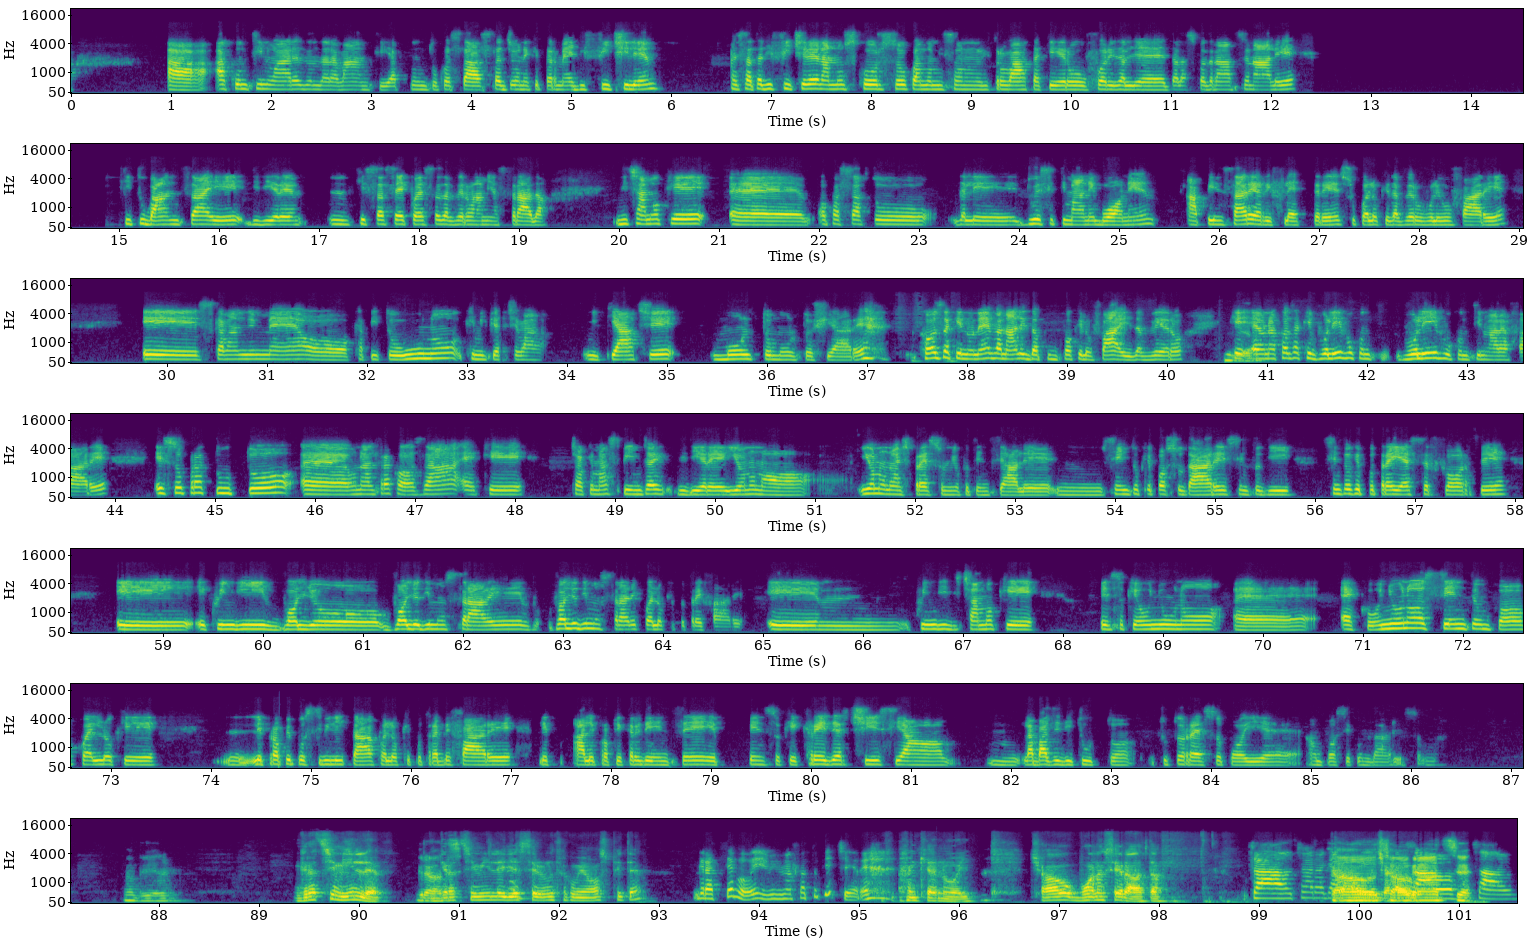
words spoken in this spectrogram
a, a, continuare ad andare avanti. Appunto, questa stagione che per me è difficile, è stata difficile l'anno scorso quando mi sono ritrovata che ero fuori dagli, dalla squadra nazionale, titubanza e di dire mm, chissà se è questa davvero la mia strada. Diciamo che eh, ho passato delle due settimane buone a pensare e a riflettere su quello che davvero volevo fare e scavando in me ho capito uno che mi piaceva, mi piace molto molto sciare, cosa che non è banale dopo un po' che lo fai davvero, che yeah. è una cosa che volevo, volevo continuare a fare e soprattutto eh, un'altra cosa è che ciò che mi spinge è di dire io non ho, io non ho espresso il mio potenziale, mh, sento che posso dare, sento, di, sento che potrei essere forte e, e quindi voglio, voglio, dimostrare, voglio dimostrare quello che potrei fare. E, mh, quindi diciamo che penso che ognuno, eh, ecco, ognuno sente un po' quello che le proprie possibilità, quello che potrebbe fare, le, ha le proprie credenze e penso che crederci sia mh, la base di tutto, tutto il resto poi è, è un po' secondario, insomma. Va bene. Grazie mille. Grazie. Grazie mille di essere venuta come ospite. Grazie a voi, mi ha fatto piacere. Anche a noi. Ciao, buona serata. Ciao, ciao ragazzi. Ciao, ciao, Ciao. grazie. Ciao.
